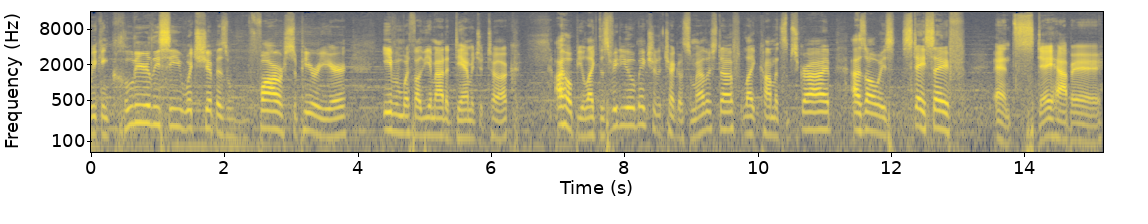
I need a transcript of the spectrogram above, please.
We can clearly see which ship is far superior, even with the amount of damage it took. I hope you liked this video. Make sure to check out some other stuff. Like, comment, subscribe. As always, stay safe and stay happy.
